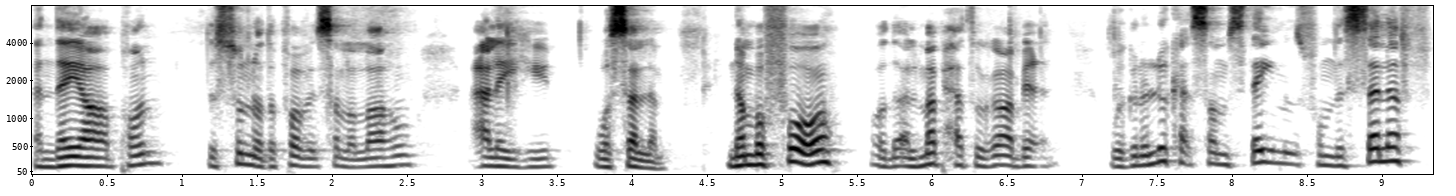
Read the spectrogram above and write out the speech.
And they are upon the sunnah of the Prophet sallallahu alaihi wasallam. Number four, or the al-mabhath al-rabi' we're going to look at some statements from the Salaf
